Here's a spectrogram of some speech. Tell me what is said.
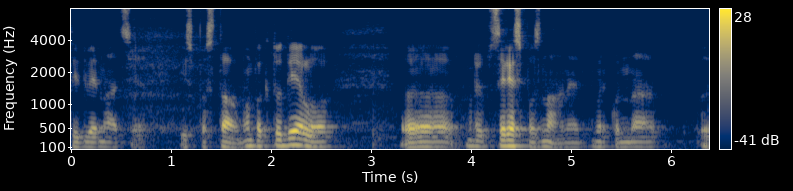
ti dve nacije izpostavim. Ampak to delo uh, se res pozna, ne, rekel, na uh,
